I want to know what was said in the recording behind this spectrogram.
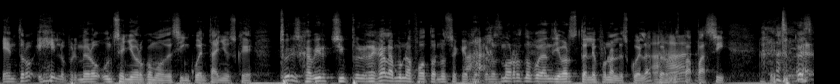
entro y lo primero un señor como de 50 años que tú eres Javier, sí, pero regálame una foto, no sé qué, porque los morros no pueden llevar su teléfono a la escuela, pero los papás sí. Entonces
